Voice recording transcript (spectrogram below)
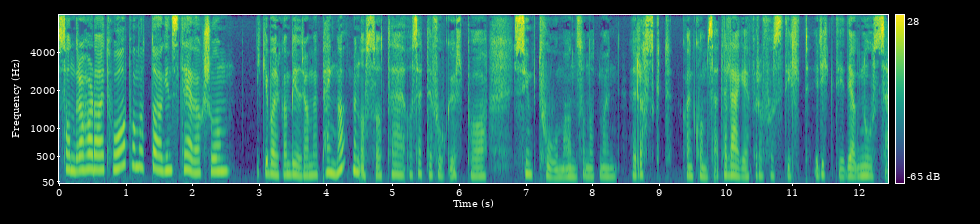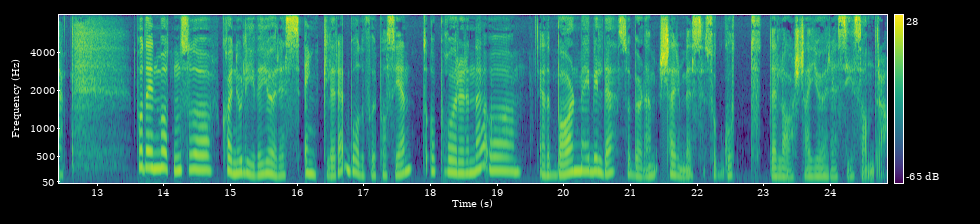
Sandra har da et håp om at dagens TV-aksjon ikke bare kan bidra med penger, men også til å sette fokus på symptomene, sånn at man raskt kan komme seg til lege for å få stilt riktig diagnose. På den måten så kan jo livet gjøres enklere både for pasient og pårørende, og er det barn med i bildet, så bør de skjermes så godt det lar seg gjøre, sier Sandra.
